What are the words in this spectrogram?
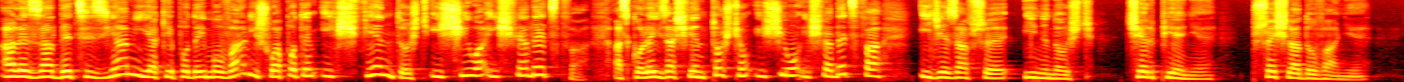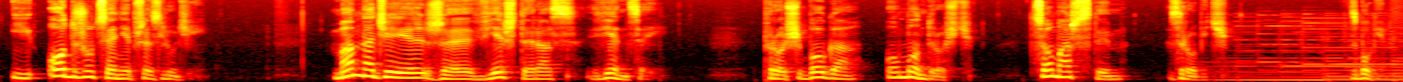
Ale za decyzjami, jakie podejmowali, szła potem ich świętość i siła ich świadectwa, a z kolei za świętością i siłą ich świadectwa idzie zawsze inność, cierpienie, prześladowanie i odrzucenie przez ludzi. Mam nadzieję, że wiesz teraz więcej. Proś Boga o mądrość. Co masz z tym zrobić? Z Bogiem.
